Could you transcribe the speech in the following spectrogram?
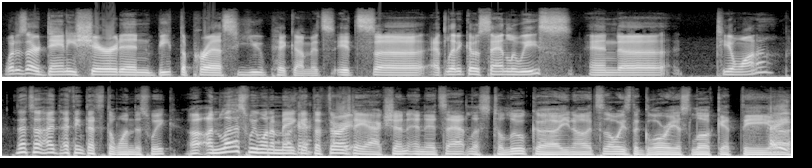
what is our Danny Sheridan beat the press? You pick 'em. It's it's uh, Atletico San Luis and uh, Tijuana. That's a, I, I think that's the one this week. Uh, unless we want to make Okay, it the all right. Thursday action and it's Atlas Toluca. You know, it's always the glorious look at the Hey, uh,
